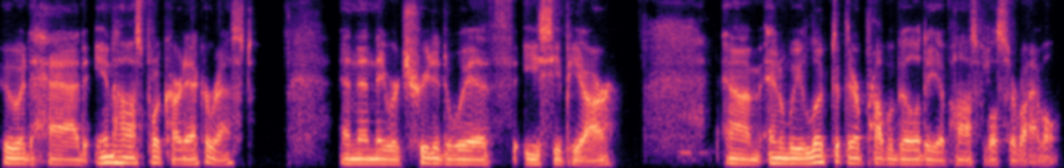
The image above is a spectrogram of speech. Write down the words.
who had had in hospital cardiac arrest, and then they were treated with ECPR. Um, and we looked at their probability of hospital survival.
